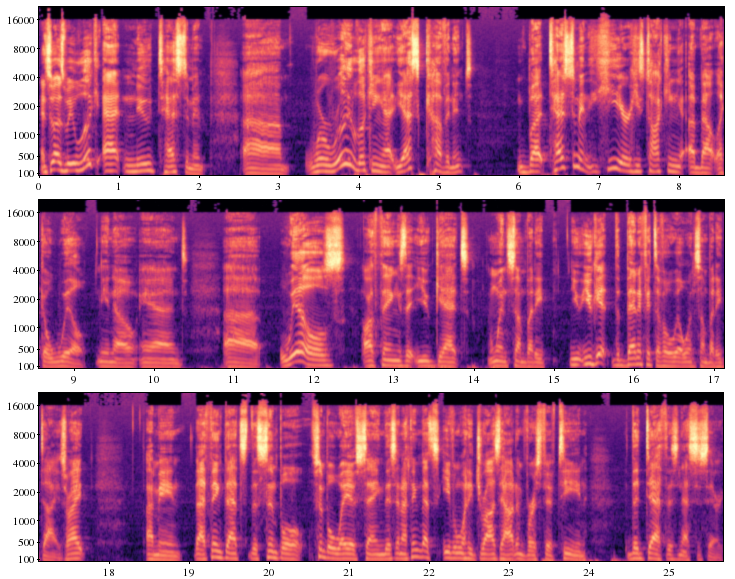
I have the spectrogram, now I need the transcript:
And so as we look at New Testament, um, we're really looking at, yes, covenant, but testament here, he's talking about like a will, you know, and uh, wills are things that you get when somebody, you, you get the benefits of a will when somebody dies, right? I mean, I think that's the simple simple way of saying this, and I think that's even what he draws out in verse 15. The death is necessary.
